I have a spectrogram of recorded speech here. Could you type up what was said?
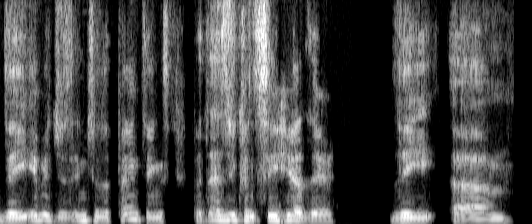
the images into the paintings, but as you can see here, the the um,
